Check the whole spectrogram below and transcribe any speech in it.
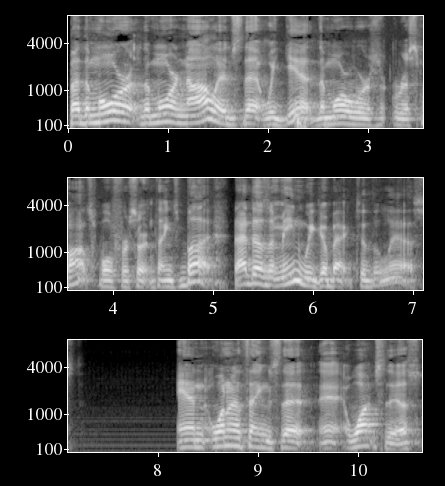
but the more the more knowledge that we get, the more we're responsible for certain things. But that doesn't mean we go back to the list. And one of the things that eh, watch this,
